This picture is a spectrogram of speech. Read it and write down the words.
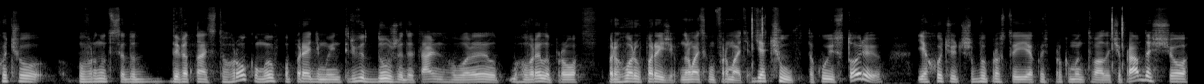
Хочу повернутися до 19-го року. Ми в попередньому інтерв'ю дуже детально говорили, говорили про переговори в Парижі в нормандському форматі. Я чув таку історію. Я хочу, щоб ви просто її якось прокоментували. Чи правда, що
